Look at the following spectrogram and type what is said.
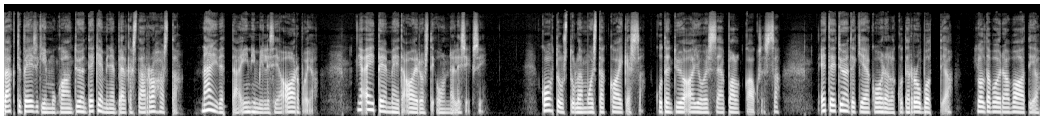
Back to Basicin mukaan työn tekeminen pelkästään rahasta näivettää inhimillisiä arvoja ja ei tee meitä aidosti onnellisiksi. Kohtuus tulee muistaa kaikessa, kuten työajoissa ja palkkauksessa, ettei työntekijää kohdella kuten robottia, jolta voidaan vaatia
